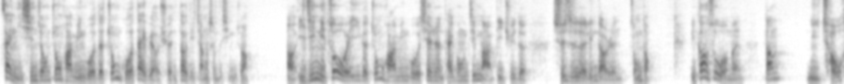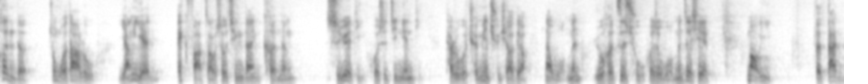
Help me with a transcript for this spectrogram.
在你心中中华民国的中国代表权到底长什么形状？啊，以及你作为一个中华民国现任台澎金马地区的实职的领导人总统，你告诉我们，当你仇恨的中国大陆扬言 ECFA 早收清单可能十月底或是今年底，它如果全面取消掉，那我们如何自处，或是我们这些贸易的单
